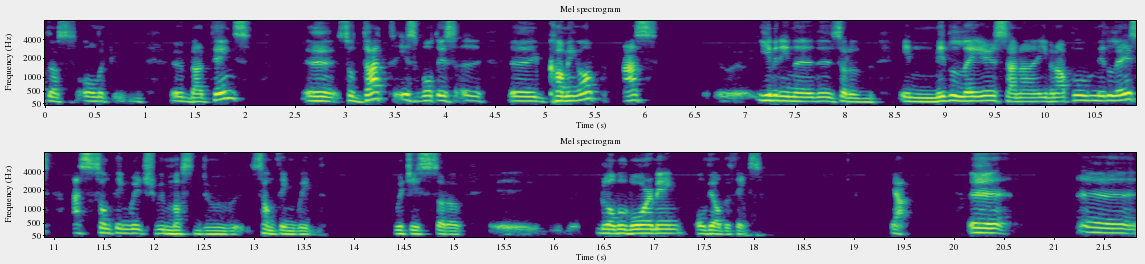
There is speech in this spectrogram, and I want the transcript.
does all the uh, bad things. Uh, so that is what is uh, coming up as even in the, the, sort of in middle layers and even upper middle layers as something which we must do something with, which is sort of uh, global warming, all the other things. Yeah. Uh, uh,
